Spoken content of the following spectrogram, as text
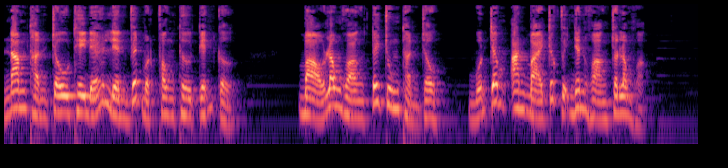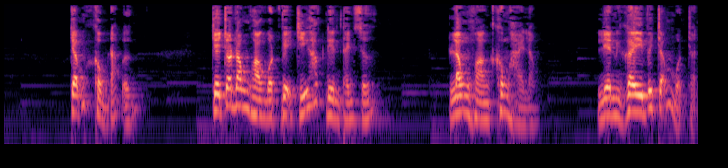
Nam thần châu thi đế liền viết một phong thư tiến cử, Bảo Long Hoàng tới Trung thần châu. Muốn chấm an bài trước vị nhân hoàng cho Long Hoàng. Chấm không đáp ứng. Chỉ cho Long Hoàng một vị trí hắc liên thánh sứ. Long Hoàng không hài lòng. Liền gây với chấm một trận.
